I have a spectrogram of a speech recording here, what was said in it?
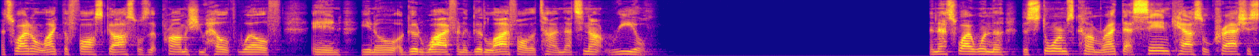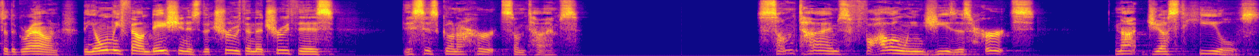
That's why I don't like the false gospels that promise you health, wealth, and you know a good wife and a good life all the time. That's not real. And that's why when the, the storms come, right, that sandcastle crashes to the ground. The only foundation is the truth, and the truth is this is going to hurt sometimes. Sometimes following Jesus hurts, not just heals.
